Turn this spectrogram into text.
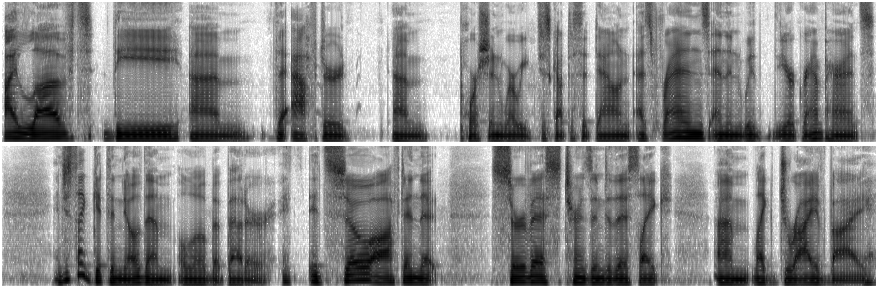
I loved the um the after um portion where we just got to sit down as friends and then with your grandparents and just like get to know them a little bit better. It, it's so often that service turns into this like um like drive by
